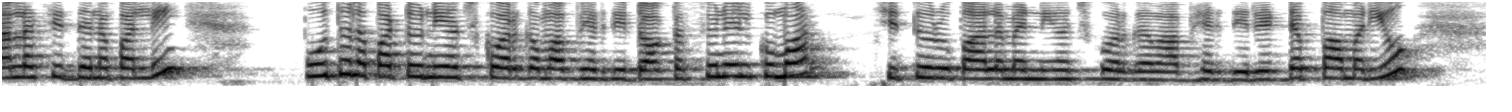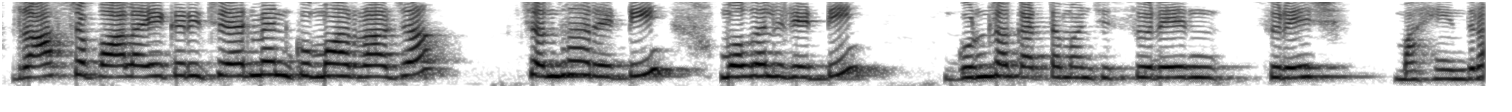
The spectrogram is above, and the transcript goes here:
నల్లసిద్దనపల్లి పూతలపట్టు నియోజకవర్గం అభ్యర్థి డాక్టర్ సునీల్ కుమార్ చిత్తూరు పార్లమెంట్ నియోజకవర్గం అభ్యర్థి రెడ్డప్ప మరియు రాష్ట్ర పాల chairman Kumar Raja Chandrareddy Mogalireddy Gundla Kattamanchi Suren Suresh Mahendra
